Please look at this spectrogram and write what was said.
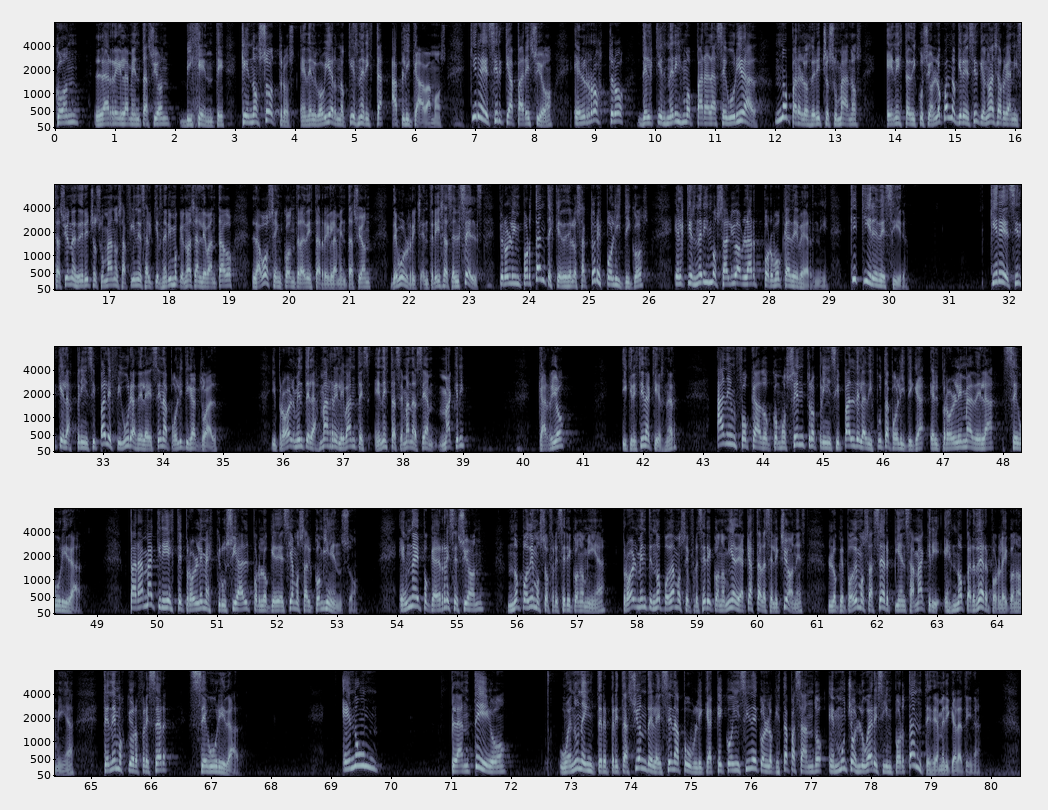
con la reglamentación vigente que nosotros en el gobierno kirchnerista aplicábamos. Quiere decir que apareció el rostro del kirchnerismo para la seguridad, no para los derechos humanos en esta discusión, lo cual no quiere decir que no haya organizaciones de derechos humanos afines al kirchnerismo que no hayan levantado la voz en contra de esta reglamentación de Bullrich, entre ellas el CELS. Pero lo importante es que desde los actores políticos el kirchnerismo salió a hablar por boca de Bernie. ¿Qué quiere decir? Quiere decir que las principales figuras de la escena política actual, y probablemente las más relevantes en esta semana sean Macri, Carrió y Cristina Kirchner, han enfocado como centro principal de la disputa política el problema de la seguridad. Para Macri este problema es crucial por lo que decíamos al comienzo. En una época de recesión no podemos ofrecer economía, probablemente no podamos ofrecer economía de acá hasta las elecciones. Lo que podemos hacer, piensa Macri, es no perder por la economía. Tenemos que ofrecer seguridad. En un planteo o en una interpretación de la escena pública que coincide con lo que está pasando en muchos lugares importantes de América Latina.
